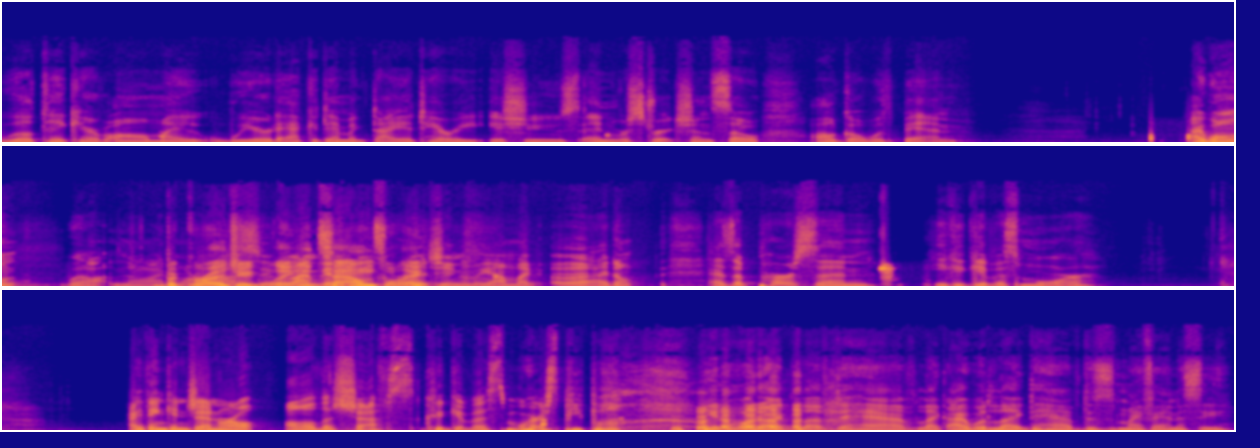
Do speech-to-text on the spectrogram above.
will take care of all my weird academic dietary issues and restrictions. So I'll go with Ben. I won't. Well, no, I don't Begrudgingly. I'm it gonna sounds like. begrudgingly. I'm like, ugh, I don't. As a person, he could give us more. I think in general, all the chefs could give us more as people. You know what I'd love to have? Like, I would like to have. This is my fantasy.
